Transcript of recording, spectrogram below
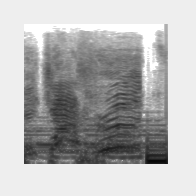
the jazz root.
